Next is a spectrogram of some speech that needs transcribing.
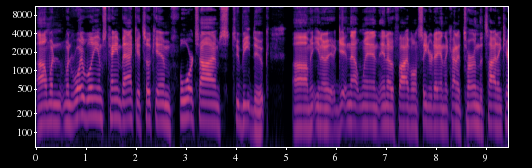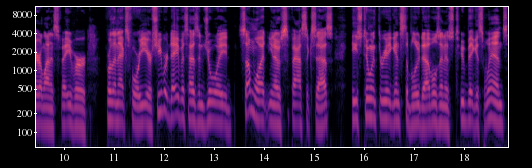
Uh, when when Roy Williams came back, it took him four times to beat Duke. Um, you know, getting that win in 05 on Senior Day, and they kind of turned the tide in Carolina's favor for the next four years. Sherbert Davis has enjoyed somewhat, you know, fast success. He's two and three against the Blue Devils, and his two biggest wins,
